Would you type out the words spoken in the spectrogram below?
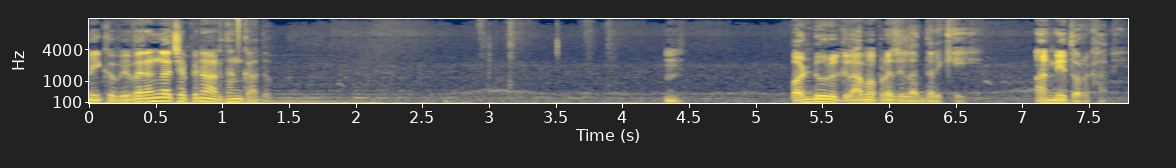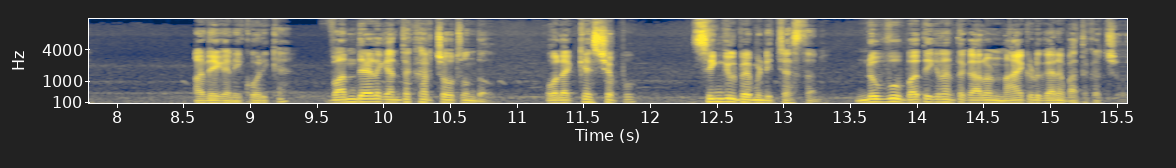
మీకు వివరంగా చెప్పినా అర్థం కాదు. పండూరు గ్రామ ప్రజలందరికీ అన్నీ దొరకాలి. అదేగా నీ కోరిక? వందేళ్ళకి ఎంత ఖర్చు అవుతుందో ఓ లెక్కేసి చెప్పు. సింగిల్ పేమెంట్ ఇచ్చేస్తాను. నువ్వు బతికినంత కాలం నాయకుడుగానే బతకచ్చు.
